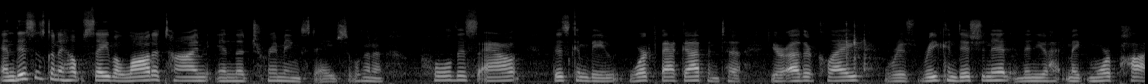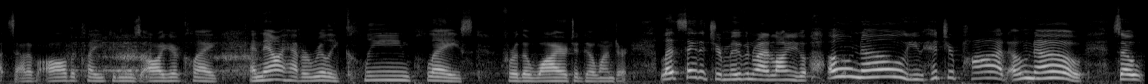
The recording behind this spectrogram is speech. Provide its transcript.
and this is going to help save a lot of time in the trimming stage. So we're going to pull this out. This can be worked back up into your other clay, just recondition it, and then you make more pots out of all the clay. You can use all your clay. And now I have a really clean place for the wire to go under. Let's say that you're moving right along, you go, oh no, you hit your pot, oh no. So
